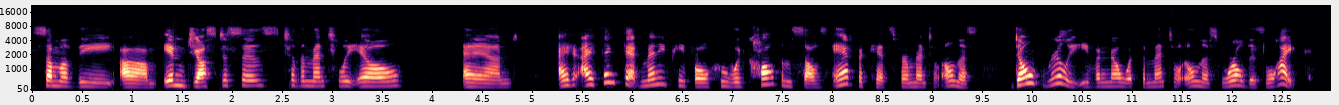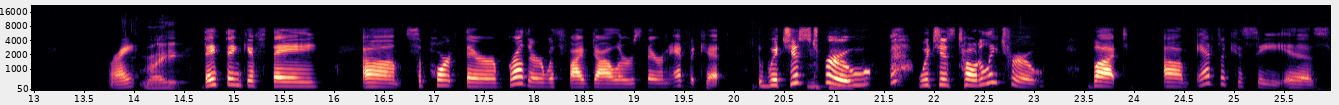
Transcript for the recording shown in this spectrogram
some of the um, injustices to the mentally ill, and I, I think that many people who would call themselves advocates for mental illness don't really even know what the mental illness world is like, right? Right. They think if they um, support their brother with five dollars, they're an advocate, which is mm-hmm. true, which is totally true. But um, advocacy is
